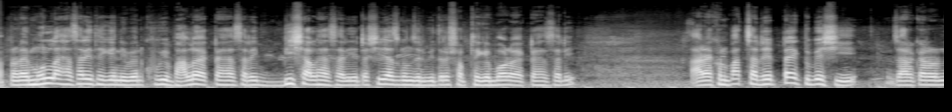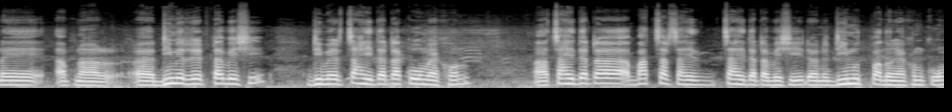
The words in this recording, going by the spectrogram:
আপনারা মোল্লা হ্যাসারি থেকে নেবেন। খুবই ভালো একটা হ্যাসারি বিশাল হ্যাসারি এটা সিরাজগঞ্জের ভিতরে সব থেকে বড় একটা হ্যাসারি আর এখন বাচ্চার রেটটা একটু বেশি। যার কারণে আপনার ডিমের রেটটা বেশি, ডিমের চাহিদাটা কম এখন। চাহিদাটা, বাচ্চার চাহি- চাহিদাটা বেশি মানে ডিম উৎপাদন এখন কম,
